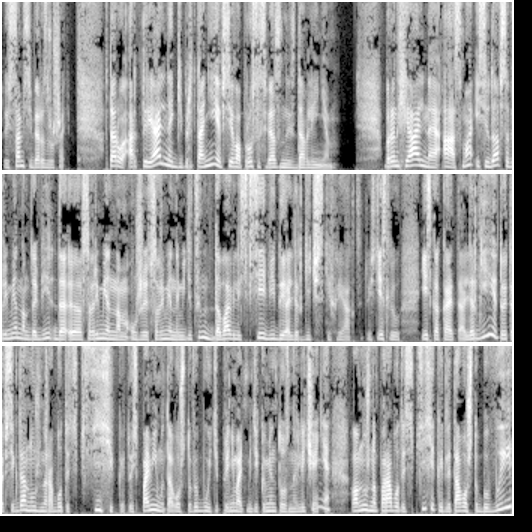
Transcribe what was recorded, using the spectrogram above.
То есть сам себя разрушать. Второе. Артериальная гипертония, все вопросы, связанные с давлением. Бронхиальная астма, и сюда в современном, доби- э, в современном уже в современной медицине добавились все виды аллергических реакций. То есть если есть какая-то аллергия, то это всегда нужно работать с психикой. То есть помимо того, что вы будете принимать медикаментозное лечение, вам нужно поработать с психикой для того, чтобы вы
